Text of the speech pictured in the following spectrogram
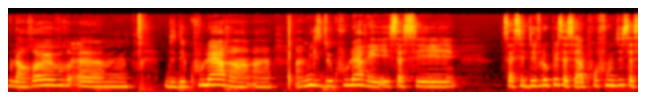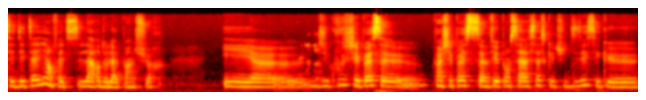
leur œuvre, euh, des, couleurs, un, un, mix de couleurs. Et, et ça s'est développé, ça s'est approfondi, ça s'est détaillé, en fait, l'art de la peinture. Et du coup, je sais pas, enfin, je sais pas si ça me fait penser à ça, ce que tu disais, c'est que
